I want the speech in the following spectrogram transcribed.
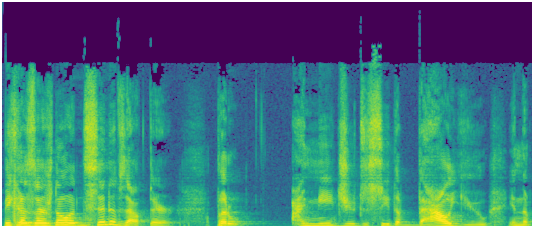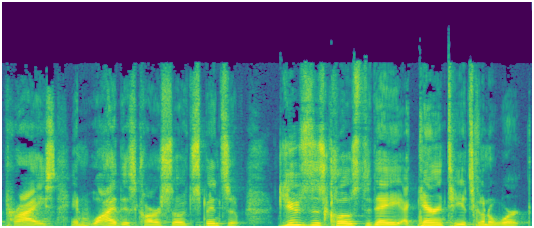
because there's no incentives out there. But I need you to see the value in the price and why this car is so expensive. Use this close today. I guarantee it's going to work.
